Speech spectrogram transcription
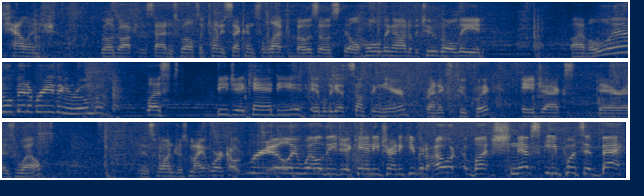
challenge will go off to the side as well. So 20 seconds left. Bozo still holding on to the two-goal lead. We'll have a little bit of breathing room, lest DJ Candy able to get something here. Renix too quick. Ajax there as well. This one just might work out really well. DJ Candy trying to keep it out, but Schnevsky puts it back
